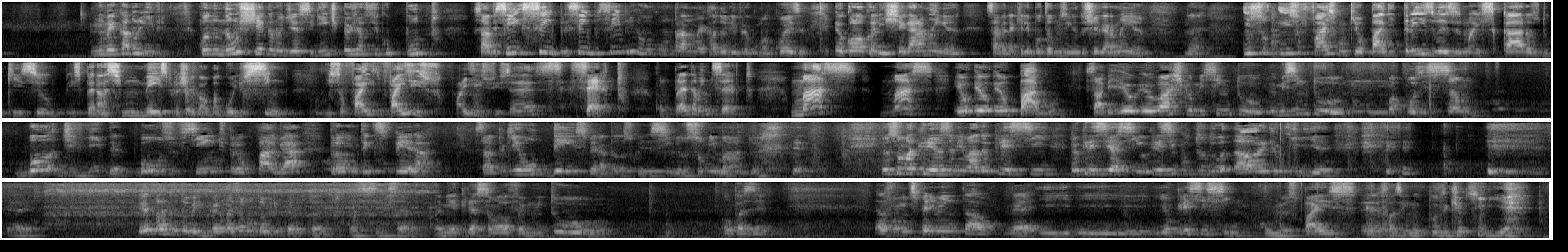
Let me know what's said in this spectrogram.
No Mercado Livre, quando não chega no dia seguinte, eu já fico puto Sabe? sempre, sempre, sempre que eu vou comprar no Mercado Livre alguma coisa, eu coloco ali, chegar amanhã. Sabe? Naquele botãozinho do chegar amanhã, né? Isso, isso faz com que eu pague três vezes mais caros do que se eu esperasse um mês para chegar o bagulho? Sim. Isso faz, faz isso. Faz isso. Isso é certo. Completamente certo. Mas, mas, eu, eu, eu pago. Sabe? Eu, eu acho que eu me sinto. Eu me sinto numa posição boa de vida, boa o suficiente para eu pagar, para não ter que esperar. Sabe? Porque eu odeio esperar pelas coisas. Sim, eu sou mimado. eu sou uma criança mimada. Eu cresci, eu cresci assim, eu cresci com tudo a hora que eu queria. é. Eu ia falar que eu tô brincando, mas eu não tô brincando tanto, pra ser sincero. A minha criação ela foi muito. Como posso dizer? Ela foi muito experimental, né? E, e, e eu cresci sim com meus pais é, fazendo tudo que eu queria.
